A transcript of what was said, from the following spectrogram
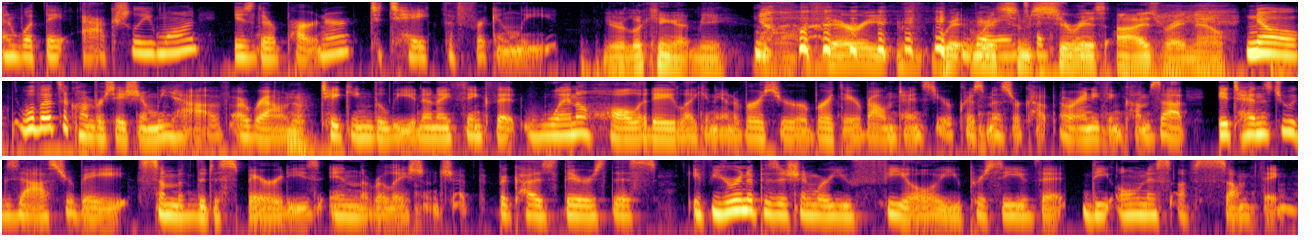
And what they actually want is their partner to take the freaking lead. You're looking at me very, with, Very with some serious eyes right now. No, well, that's a conversation we have around Yeah. taking the lead. And I think that when a holiday like an anniversary or a birthday or Valentine's Day or Christmas or, or anything comes up, it tends to exacerbate some of the disparities in the relationship because there's this if you're in a position where you feel or you perceive that the onus of something,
